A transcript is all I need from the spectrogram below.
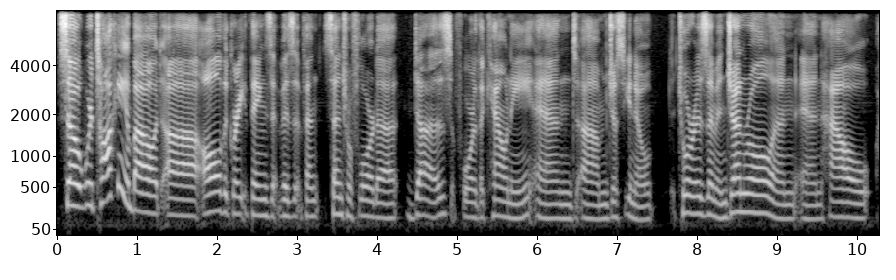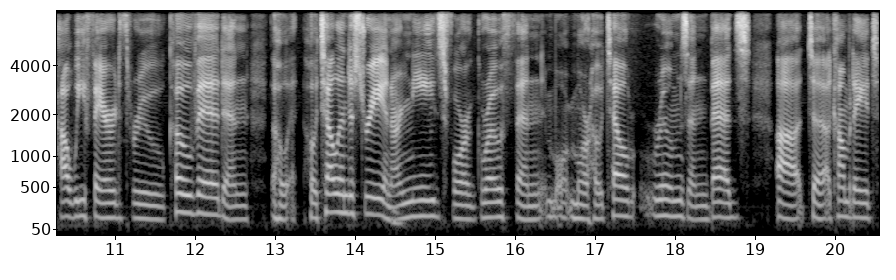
So we're talking about uh, all the great things that Visit Central Florida does for the county, and um, just you know tourism in general, and and how how we fared through COVID and the ho- hotel industry, and our needs for growth and more more hotel rooms and beds uh, to accommodate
